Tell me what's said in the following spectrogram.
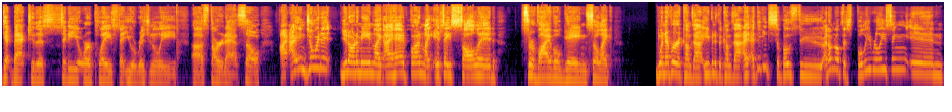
get back to this city or place that you originally uh, started at. So I, I enjoyed it. You know what I mean? Like I had fun. Like it's a solid survival game. So like whenever it comes out, even if it comes out, I, I think it's supposed to. I don't know if it's fully releasing in.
